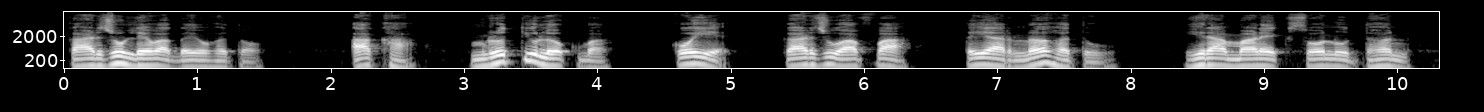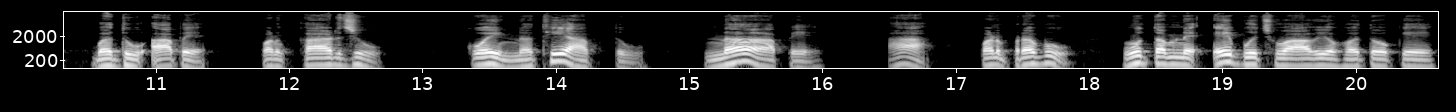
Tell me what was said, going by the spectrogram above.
કાળજું લેવા ગયો હતો. આખા મૃત્યુલોકમાં કોઈએ કાળજું આપવા તૈયાર ન હતું. હીરા માણેક સોનું ધન બધું આપે, પણ કાળજું કોઈ નથી આપતું, ન આપે. હા, પણ પ્રભુ, હું તમને એ પૂછવા આવ્યો હતો કે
